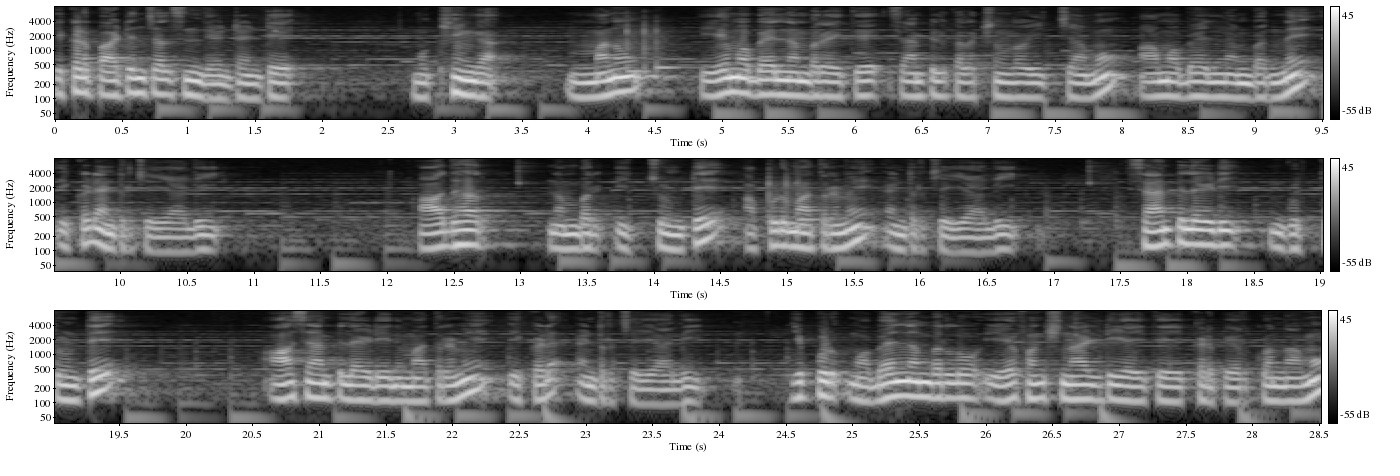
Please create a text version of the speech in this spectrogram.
ఇక్కడ పాటించాల్సింది ఏంటంటే ముఖ్యంగా మనం ఏ మొబైల్ నెంబర్ అయితే శాంపిల్ కలెక్షన్లో ఇచ్చామో ఆ మొబైల్ నెంబర్నే ఇక్కడ ఎంటర్ చేయాలి. ఆధార్ నంబర్ ఇచ్చుంటే అప్పుడు మాత్రమే ఎంటర్ చేయాలి. శాంపిల్ ఐడి గుర్తుంటే ఆ శాంపిల్ ఐడిని మాత్రమే ఇక్కడ ఎంటర్ చేయాలి. ఇప్పుడు మొబైల్ నెంబర్లో ఏ ఫంక్షనాలిటీ అయితే ఇక్కడ పేర్కొన్నామో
